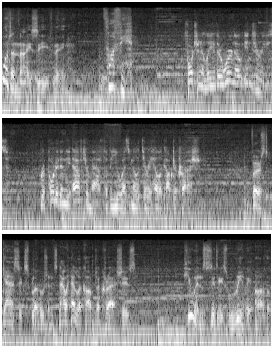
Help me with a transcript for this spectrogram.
What a nice evening. Fluffy. Fortunately, there were no injuries reported in the aftermath of the U.S. military helicopter crash. First gas explosions, now helicopter crashes. Human cities really are the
